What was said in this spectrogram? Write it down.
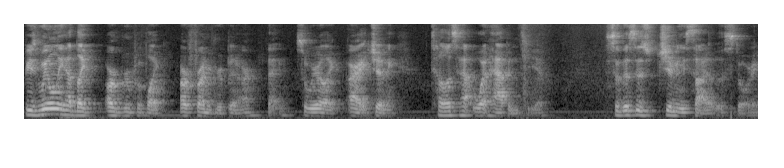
because we only had like our group of like our friend group in our thing. So we were like, all right, Jimmy, tell us ha- what happened to you. So this is Jimmy's side of the story.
